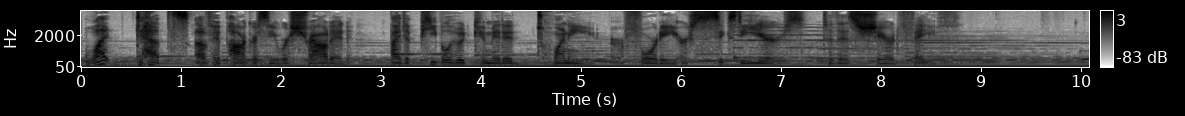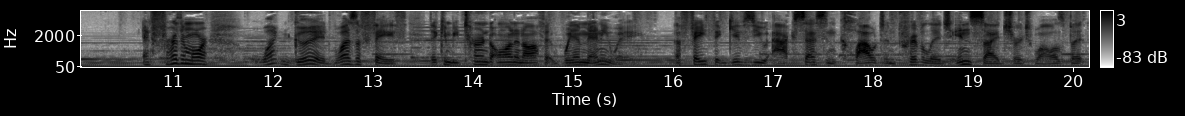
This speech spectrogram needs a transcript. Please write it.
what depths of hypocrisy were shrouded by the people who had committed 20 or 40 or 60 years to this shared faith? And furthermore, what good was a faith that can be turned on and off at whim anyway? A faith that gives you access and clout and privilege inside church walls, but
